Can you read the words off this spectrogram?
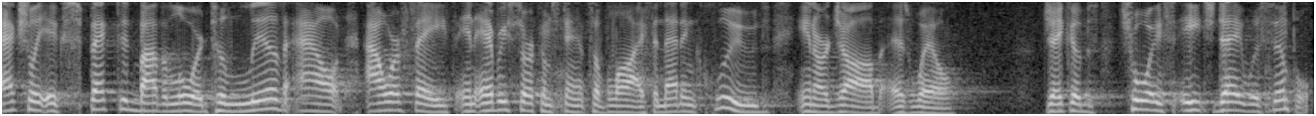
actually expected by the Lord to live out our faith in every circumstance of life, and that includes in our job as well. Jacob's choice each day was simple.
